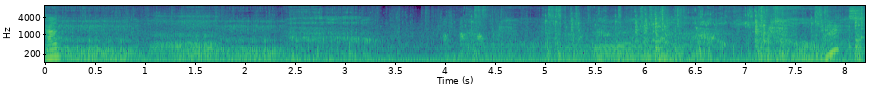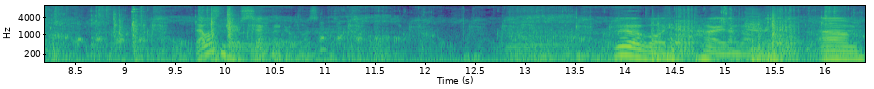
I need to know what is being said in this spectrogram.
How... What? That wasn't their second ago, was it? Oh boy. Alright, I'm going crazy. Um...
